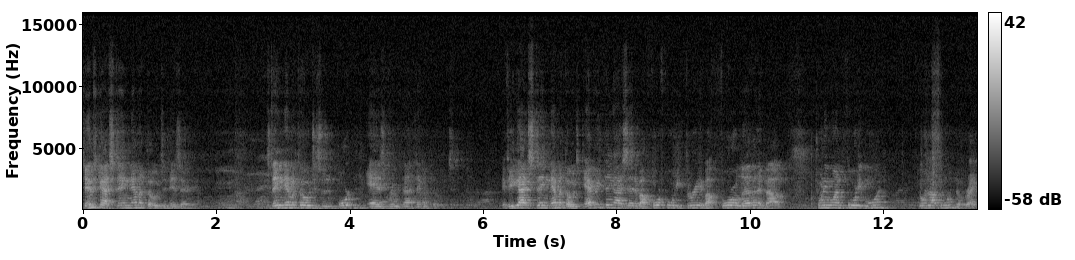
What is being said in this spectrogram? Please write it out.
Tim's got sting nematodes in his area. Sting nematodes is as important as root knot nematodes. If you got sting nematodes, everything I said about 443, about 411, about 2141 goes out the window, right?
